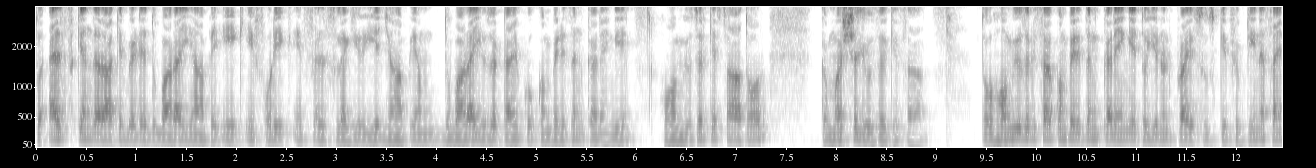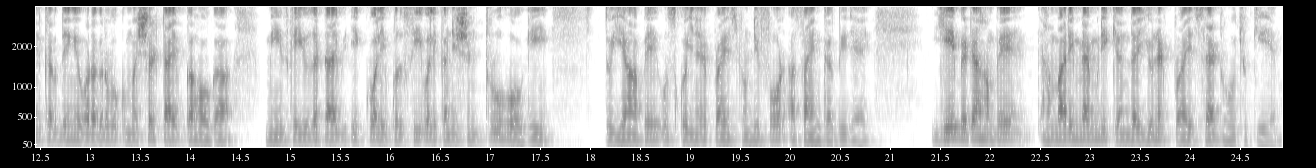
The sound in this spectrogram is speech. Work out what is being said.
तो एल्स के अंदर आके बेटे दोबारा यहाँ पे एक इफ़ और एक इफ़ एल्स लगी हुई है जहाँ पे हम दोबारा यूज़र टाइप को कंपेरिजन करेंगे होम यूज़र के साथ और कमर्शियल यूज़र के साथ। तो होम यूज़र के साथ कंपैरिजन करेंगे तो यूनिट प्राइस उसके फिफ्टीन असाइन कर देंगे और अगर वो कमर्शियल टाइप का होगा मीन्स के user type equal equal C वाली कंडीशन ट्रू होगी तो यहाँ पे उसको unit price twenty four assign कर दी जाए। ये बेटा हम हमारी मेमोरी के अंदर यूनिट प्राइस सेट हो चुकी है।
